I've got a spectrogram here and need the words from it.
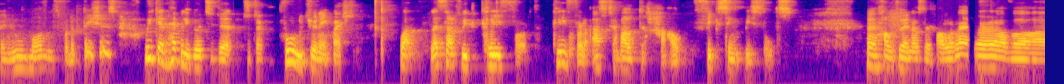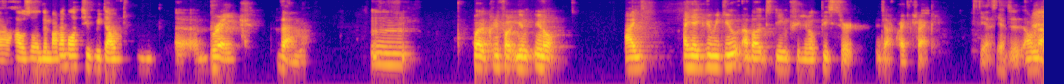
the new models for the petitions, we can happily go to the to the full Q and A question. Well, let's start with Clifford. Clifford asks about how fixing pistols, uh, how to enhance the power level of a household and Barnabotti without uh, break them. Mm, well, Clifford, you, you know, I I agree with you about the Imperial pistol. They are quite crappy. Yes, Yeah. on the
